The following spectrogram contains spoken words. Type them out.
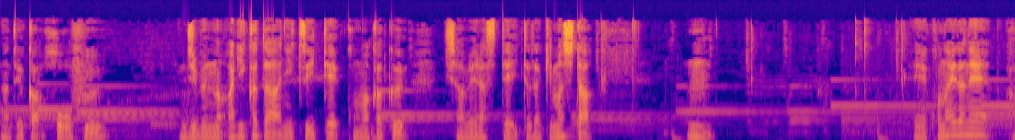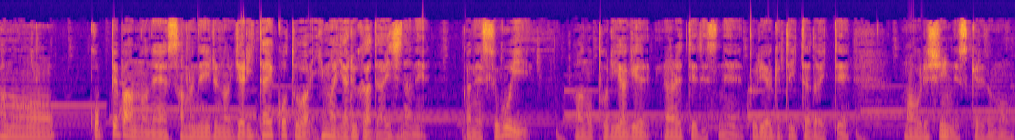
なんというか、抱負、自分のあり方について細かく喋らせていただきました。うん。えーこの間ね、あのーコッペパンのね、サムネイルのやりたいことは今やるが大事だね。がね、すごい、あの、取り上げられてですね、取り上げていただいて、まあ嬉しいんですけれども、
